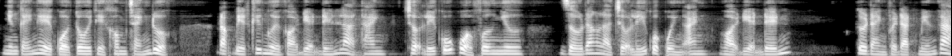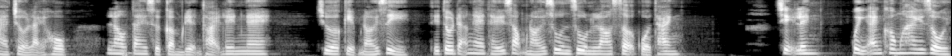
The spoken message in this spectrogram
Nhưng cái nghề của tôi thì không tránh được. Đặc biệt khi người gọi điện đến là Thanh, Trợ lý cũ của Phương Như, Giờ đang là trợ lý của Quỳnh Anh, Gọi điện đến. Tôi đành phải đặt miếng gà trở lại hộp, lau tay rồi cầm điện thoại lên nghe. Chưa kịp nói gì Thì tôi đã nghe thấy giọng nói run run lo sợ của Thanh. Chị Linh, Quỳnh Anh không hay rồi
